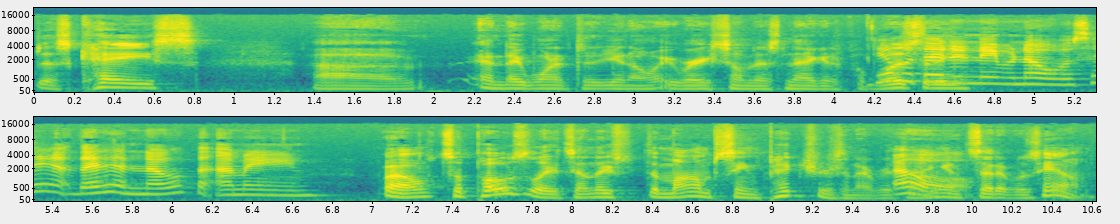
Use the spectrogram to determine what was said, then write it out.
this case, uh, and they wanted to, you know, erase some of this negative publicity. Yeah, but they didn't even know it was him. They didn't know that. I mean, Well, supposedly it's him. They, the mom's seen pictures and everything Oh. and said it was him.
